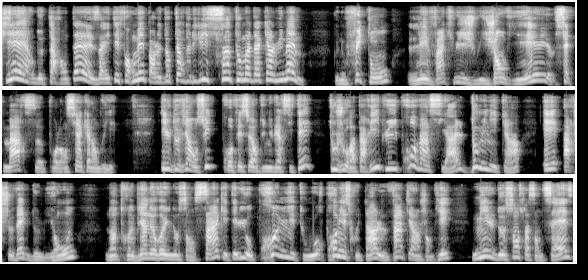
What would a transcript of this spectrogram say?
Pierre de Tarentaise a été formé par le docteur de l'Église Saint Thomas d'Aquin lui-même, que nous fêtons les 28 juillet janvier, 7 mars pour l'ancien calendrier. Il devient ensuite professeur d'université, toujours à Paris, puis provincial, dominicain et archevêque de Lyon. Notre bienheureux Innocent V est élu au premier tour, premier scrutin, le 21 janvier 1276.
